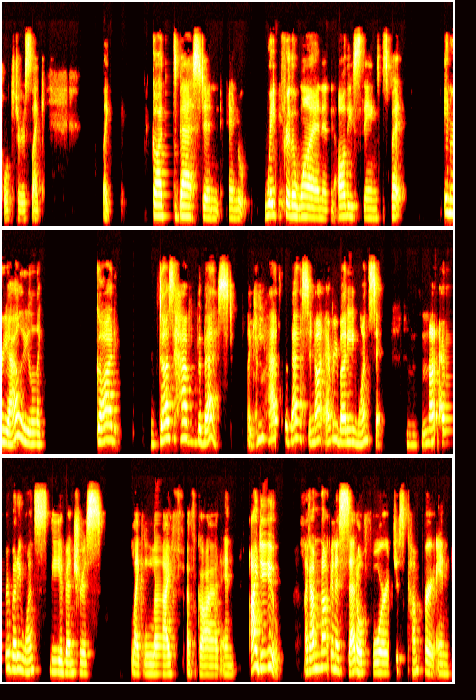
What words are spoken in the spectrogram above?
cultures, like like God's best and and wait for the one and all these things. But in reality, like God does have the best. Like yeah. he has the best, and not everybody wants it. Mm-hmm. Not everybody wants the adventurous like life of God and I do. Like I'm not going to settle for just comfort and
